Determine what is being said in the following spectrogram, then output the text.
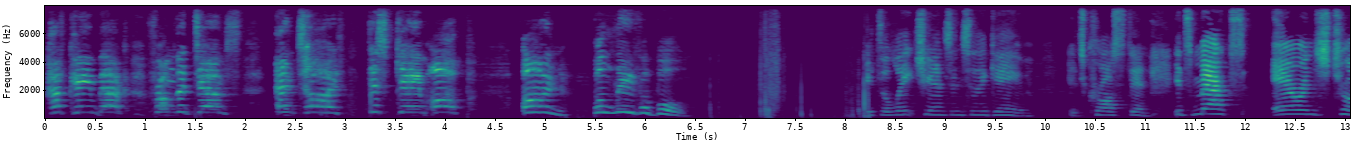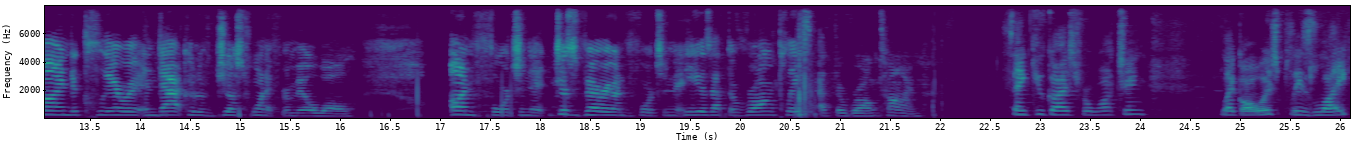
have came back from the depths and tied this game up. Unbelievable. It's a late chance into the game. It's crossed in. It's Max Aarons trying to clear it, and that could have just won it for Millwall. Unfortunate. Just very unfortunate. He was at the wrong place at the wrong time. Thank you guys for watching. Like always, please like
